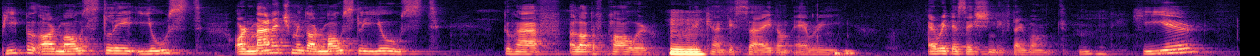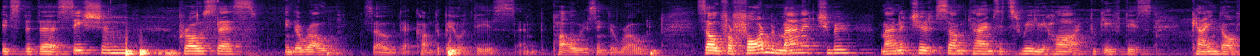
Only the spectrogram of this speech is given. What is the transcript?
people are mostly used or management are mostly used to have a lot of power. They can decide on every every decision if they want. Mm. Here, it's the decision process in the role. So the accountability is and the power is in the role. So for former manager, manager, sometimes it's really hard to give this kind of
